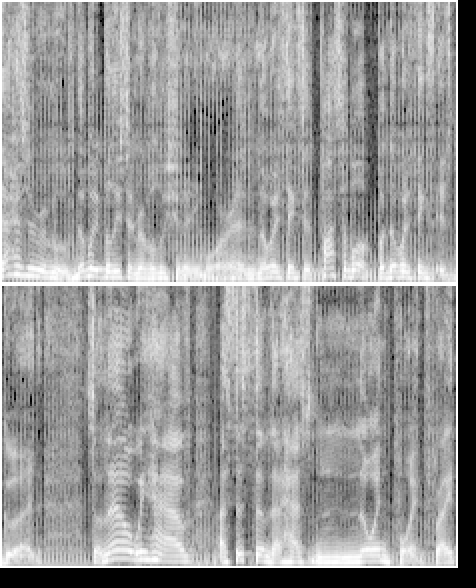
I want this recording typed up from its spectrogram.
that has been removed. Nobody believes in revolution anymore. And nobody thinks it's possible, but nobody thinks it's good. So now we have a system that has no endpoint, right?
